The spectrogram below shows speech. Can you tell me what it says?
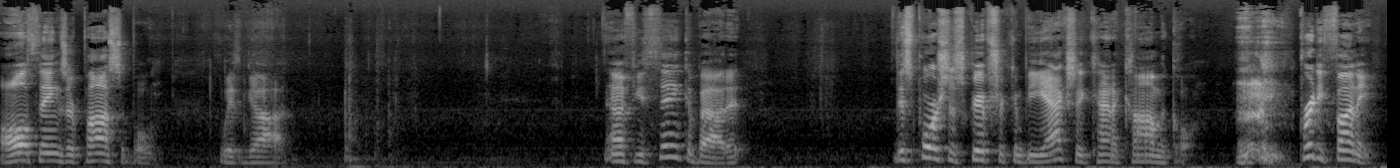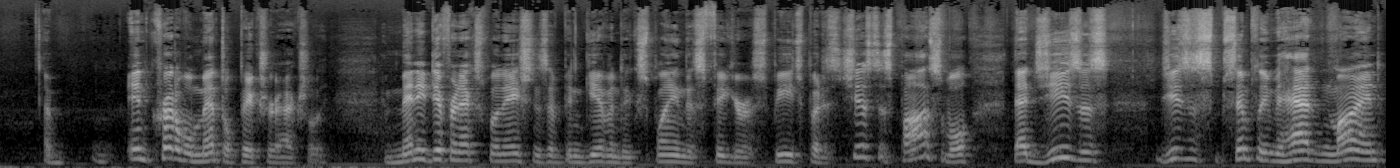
All things are possible with God. Now, if you think about it, this portion of scripture can be actually kind of comical, pretty funny, an incredible mental picture, actually. Many different explanations have been given to explain this figure of speech, but it's just as possible that Jesus, Jesus simply had in mind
